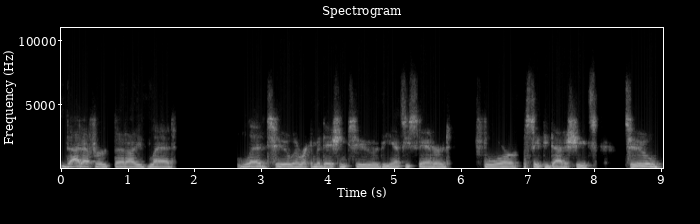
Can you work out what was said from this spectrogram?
that effort that I led led to a recommendation to the ANSI standard for safety data sheets to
